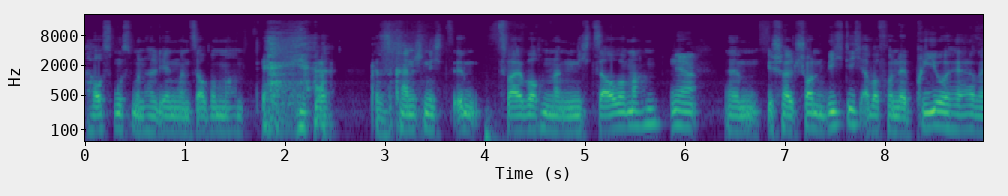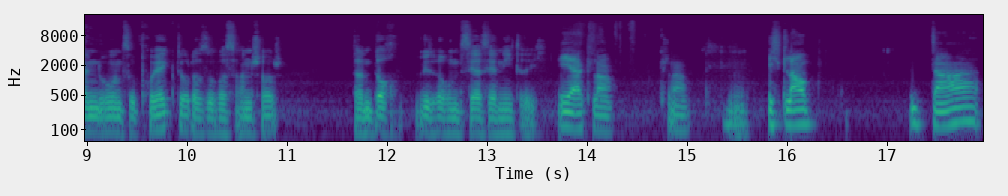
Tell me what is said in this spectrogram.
Haus muss man halt irgendwann sauber machen. ja. Also kann ich nicht in zwei Wochen lang nicht sauber machen. Ja. Ähm, ist halt schon wichtig, aber von der Prio her, wenn du unsere Projekte oder sowas anschaust, dann doch wiederum sehr, sehr niedrig. Ja, klar. Klar. Ja. Ich glaube, da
